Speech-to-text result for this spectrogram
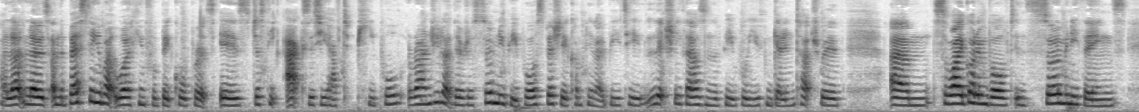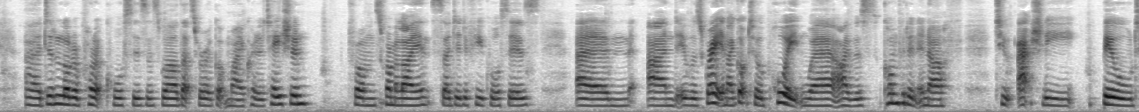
I learnt loads, and the best thing about working for big corporates is just the access you have to people around you. Like there are just so many people, especially a company like BT, literally thousands of people you can get in touch with. Um, so I got involved in so many things. Uh, did a lot of product courses as well. That's where I got my accreditation from Scrum Alliance. I did a few courses. Um, and it was great. And I got to a point where I was confident enough to actually build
